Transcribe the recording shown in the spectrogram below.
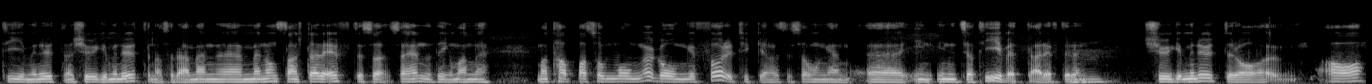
10 eh, minuterna, 20 minuterna sådär. Men, eh, men någonstans därefter så, så händer någonting. Man, eh, man tappar så många gånger förr tycker jag den här säsongen eh, in, initiativet där efter en mm. 20 minuter och ja,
